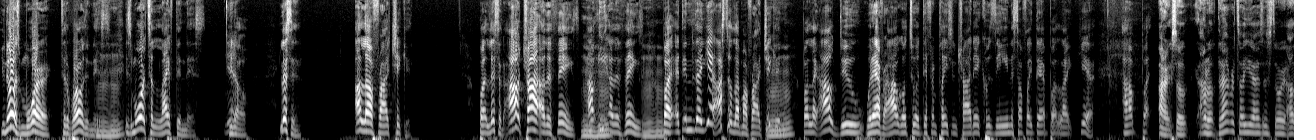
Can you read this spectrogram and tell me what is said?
you know, it's more to the world than this. Mhm. It's more to life than this. Yeah. You know, listen, I love fried chicken. But listen, I'll try other things. I'll eat Mhm. other things. Mhm. But at the end of the day, yeah, I still love my fried chicken. Mhm. But like, I'll do whatever. I'll go to a different place and try their cuisine and stuff like that. But like, yeah. Uh, but All right, so I don't know. Did I ever tell you guys this story? i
